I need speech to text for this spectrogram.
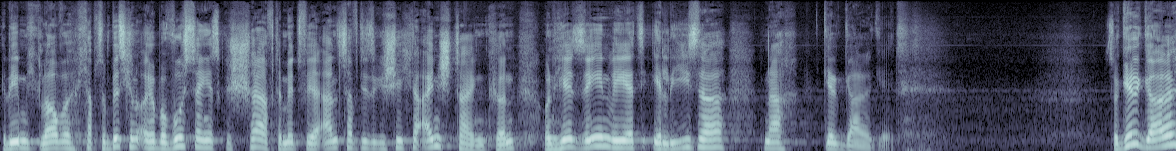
Ihr Lieben, ich glaube, ich habe so ein bisschen euer Bewusstsein jetzt geschärft, damit wir ernsthaft diese Geschichte einsteigen können. Und hier sehen wir jetzt Elisa nach Gilgal geht. So, Gilgal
